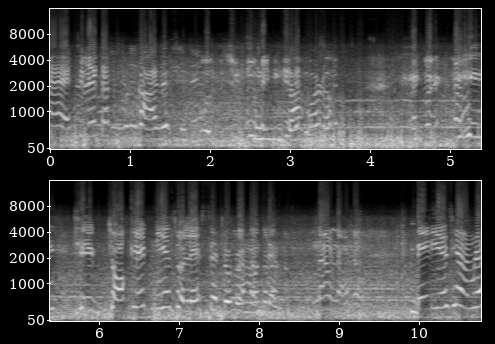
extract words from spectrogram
না অ্যাকচুয়ালি একটা কাজ আছে। সেই চকলেট নিয়ে চলে এসছে টোটোর মধ্যে। না নাও নাও বেরিয়েছি আমরা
